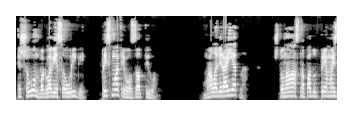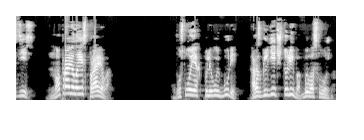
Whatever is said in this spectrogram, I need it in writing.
эшелон во главе с Ауригой присматривал за тылом. Маловероятно, что на нас нападут прямо здесь, но правило есть правило. В условиях полевой бури разглядеть что-либо было сложно.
